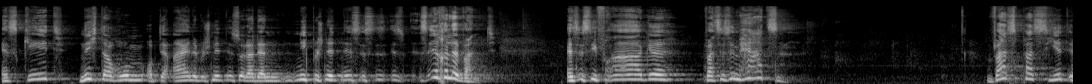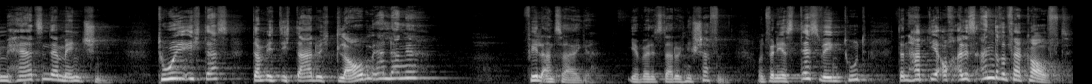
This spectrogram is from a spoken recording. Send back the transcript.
Es geht nicht darum, ob der eine beschnitten ist oder der nicht beschnitten ist, es ist, ist, ist irrelevant. Es ist die Frage, was ist im Herzen? Was passiert im Herzen der Menschen? Tue ich das, damit ich dadurch Glauben erlange? Fehlanzeige. Ihr werdet es dadurch nicht schaffen. Und wenn ihr es deswegen tut, dann habt ihr auch alles andere verkauft.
